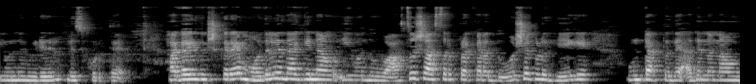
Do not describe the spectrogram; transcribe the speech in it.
ಈ ಒಂದು ವಿಡಿಯೋದಲ್ಲಿ ತಿಳಿಸ್ಕೊಡ್ತೆ ಹಾಗಾಗಿ ವೀಕ್ಷಕರೇ, ಮೊದಲನೇದಾಗಿ ನಾವು ಈ ಒಂದು ವಾಸ್ತುಶಾಸ್ತ್ರ ಪ್ರಕಾರ ದೋಷಗಳು ಹೇಗೆ ಉಂಟಾಗ್ತದೆ, ಅದನ್ನ ನಾವು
